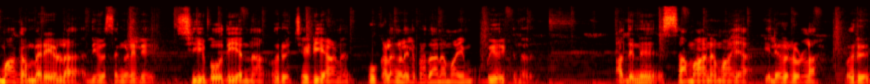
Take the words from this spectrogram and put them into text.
മകം വരെയുള്ള ദിവസങ്ങളിൽ ശീബോധി എന്ന ഒരു ചെടിയാണ് പൂക്കളങ്ങളിൽ പ്രധാനമായും ഉപയോഗിക്കുന്നത്. അതിന് സമാനമായ ഇലകളുള്ള ഒരു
